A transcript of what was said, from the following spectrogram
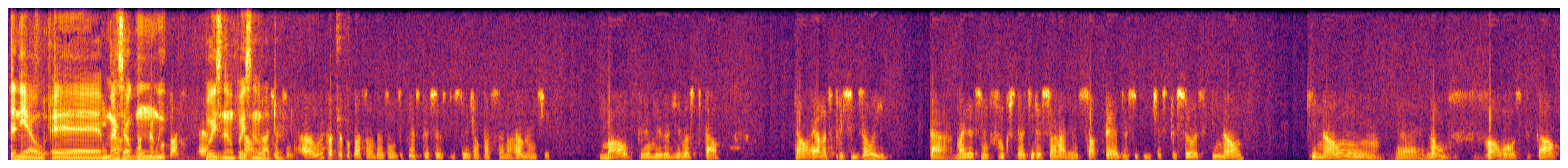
Daniel, é, então, mais algum. É, pois não, pois não, não. Assim, a única preocupação da gente é que as pessoas que estejam passando realmente mal tenham medo de ir no hospital. Então, elas precisam ir, tá? Mas, assim, o fluxo da direcionada, a gente só pede o seguinte: as pessoas que não, que não, é, não vão ao hospital,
